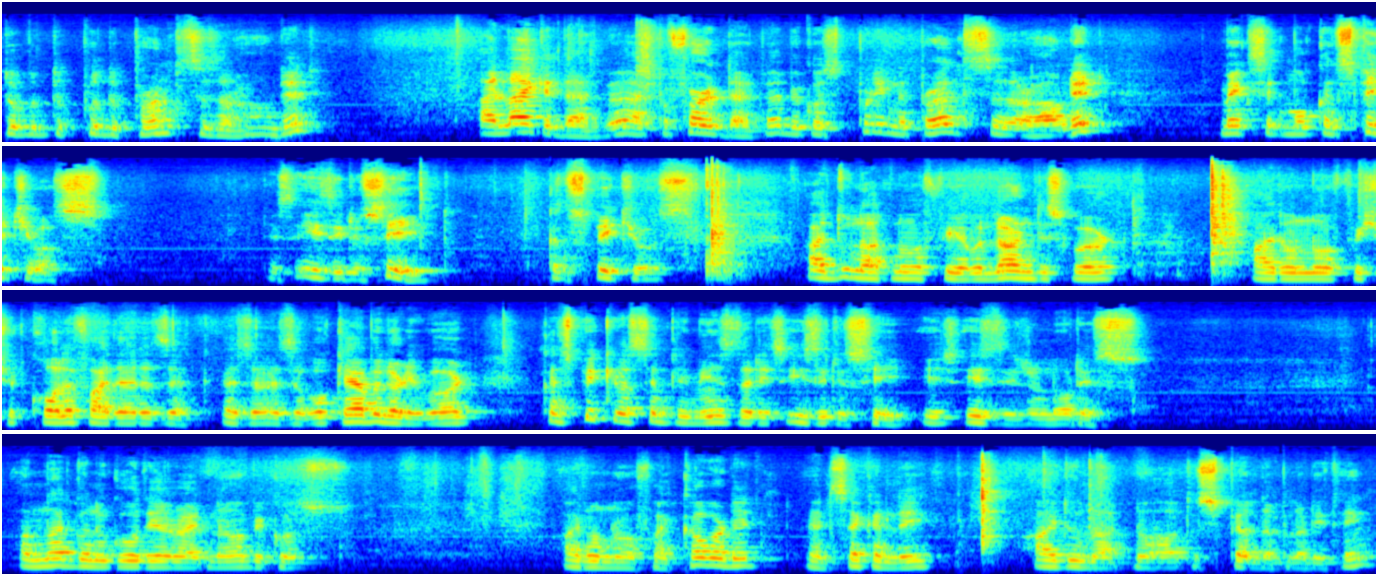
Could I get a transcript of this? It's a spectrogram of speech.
to put, to put the parentheses around it. I like it that way. I prefer it that way because putting the parentheses around it makes it more conspicuous. It's easy to see it. Conspicuous. I do not know if we ever learned this word. I don't know if we should qualify that as a, as a, as a vocabulary word. Conspicuous simply means that it's easy to see. It's easy to notice. I'm not going to go there right now because I don't know if I covered it. And secondly, I do not know how to spell the bloody thing.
